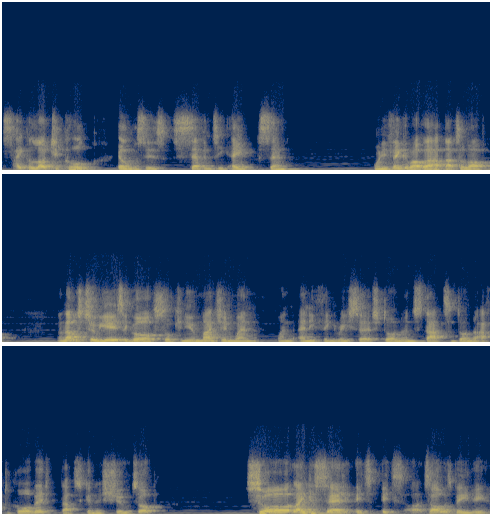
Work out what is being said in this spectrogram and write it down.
Psychological illnesses, 78%. When you think about that, that's a lot. And that was two years ago. So can you imagine when when anything research done and stats done after COVID, that's going to shoot up. So, like I said, it's it's it's always been here.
